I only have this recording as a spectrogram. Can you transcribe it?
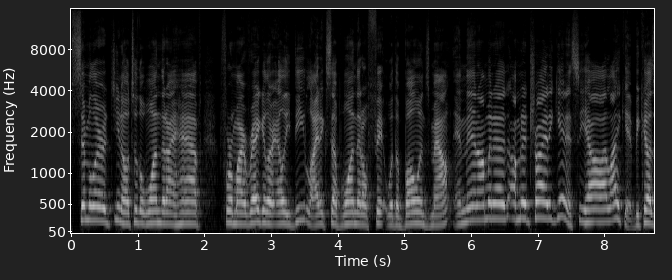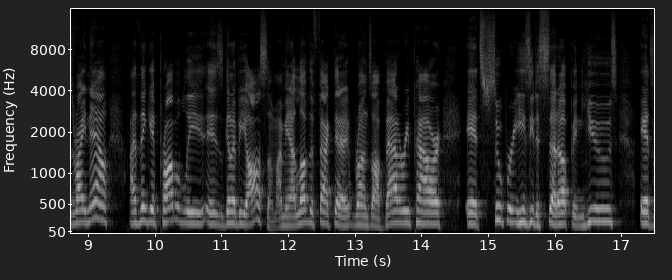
similar, you know, to the one that I have for my regular LED light, except one that'll fit with a Bowens mount. And then I'm gonna I'm gonna try it again and see how I like it. Because right now, I think it probably is gonna be awesome. I mean, I love the fact that it runs off battery power. It's super easy to set up and use. It's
